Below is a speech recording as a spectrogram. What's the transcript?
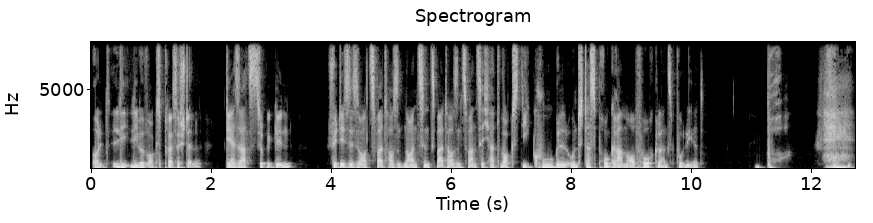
Und li liebe Vox-Pressestelle, der Satz zu Beginn, für die Saison 2019, 2020 hat Vox die Kugel und das Programm auf Hochglanz poliert. Boah. Hä?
